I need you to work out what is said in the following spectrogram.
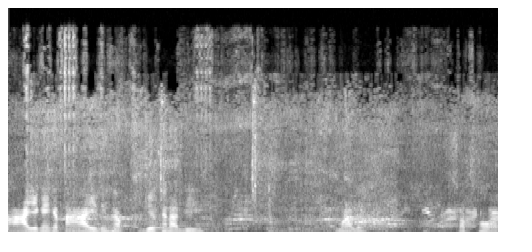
ตายยังไงก็ตายนะครับ เยอะขนาดนี้มาเลยซัพพอร์ต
